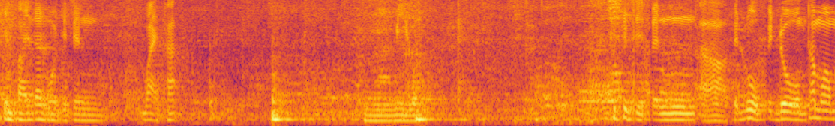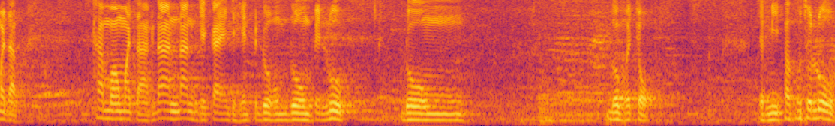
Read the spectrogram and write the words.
ขึ้นไปด้านบนจะเป็นไหว้พระ มีมีลงที่จะเป็นอ่าเป็นรูปเป็นโดม ถ้ามองมาจากถ้ามองมาจากด้านด้านไกลๆจะเห็นเป็นโดมโดมเป็นรูปโดมโดมกระจก จะมีพระพุทธรูป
